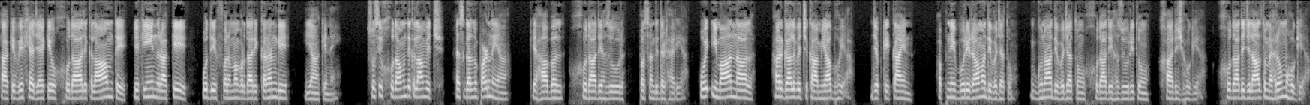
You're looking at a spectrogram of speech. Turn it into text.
ਤਾਂ ਕਿ ਵੇਖਿਆ ਜਾਏ ਕਿ ਉਹ ਖੁਦਾ ਦੇ ਕਲਾਮ ਤੇ ਯਕੀਨ ਰੱਖ ਕੇ ਉਹਦੀ ਫਰਮਾਬਰਦਾਰੀ ਕਰਨਗੇ ਜਾਂ ਕਿ ਨਹੀਂ। ਸੋ ਅਸੀਂ ਖੁਦਾਵੰਦ ਦੇ ਕਲਾਮ ਵਿੱਚ ਇਸ ਗੱਲ ਨੂੰ ਪੜ੍ਹਨੇ ਆ ਕਿ ਹਾਬਲ ਖੁਦਾ ਦੇ ਹਜ਼ੂਰ ਪਸੰਦੀਦਾ ਠਹਿਰਿਆ। ਉਹ ਈਮਾਨ ਨਾਲ ਹਰ ਗੱਲ ਵਿੱਚ ਕਾਮਯਾਬ ਹੋਇਆ, ਜਦਕਿ ਕਾਇਨ ਆਪਣੀ ਬੁਰੀ ਰਾਵਾਂ ਦੀ ਵਜ੍ਹਾ ਤੋਂ, ਗੁਨਾਹ ਦੀ ਵਜ੍ਹਾ ਤੋਂ ਖੁਦਾ ਦੀ ਹਜ਼ੂਰੀ ਤੋਂ ਖਾਰਜ ਹੋ ਗਿਆ। ਖੁਦਾ ਦੇ ਜਲਾਲ ਤੋਂ ਮਹਿਰੂਮ ਹੋ ਗਿਆ।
